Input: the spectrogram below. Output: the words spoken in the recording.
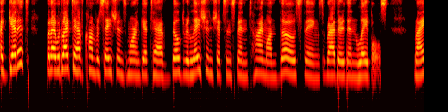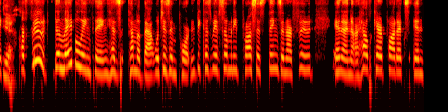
I get it, but I would like to have conversations more and get to have build relationships and spend time on those things rather than labels. Right? Yeah. Our food, the labeling thing has come about, which is important because we have so many processed things in our food and in our healthcare products. And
